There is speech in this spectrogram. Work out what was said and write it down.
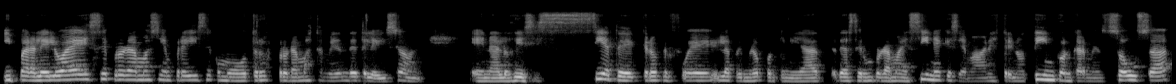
y paralelo a ese programa siempre hice como otros programas también de televisión. En a los 17 creo que fue la primera oportunidad de hacer un programa de cine que se llamaba Estreno Team con Carmen Sousa,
